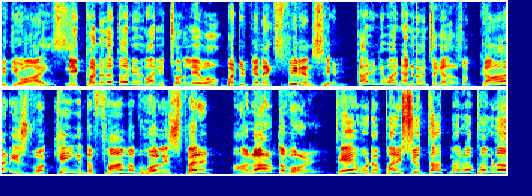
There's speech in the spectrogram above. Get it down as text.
with your eyes నీ కన్నులతో నీ వారిని చూడలేవు. But you can experience him కానీ నీ వారిని అనుభవించగలవు. So God is working in the form of Holy Spirit all over the world దేవుడు పరిశుద్ధాత్మ రూపంలో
